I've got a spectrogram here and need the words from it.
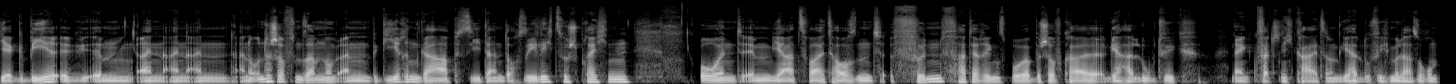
ja, Gebär, äh, ähm, ein, ein, ein, eine Unterschriftensammlung, ein Begehren gab, sie dann doch selig zu sprechen. Und im Jahr 2005 hat der Regensburger Bischof Karl Gerhard Ludwig nein, Quatsch, nicht Karl, sondern Gerhard Ludwig Müller, so rum.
